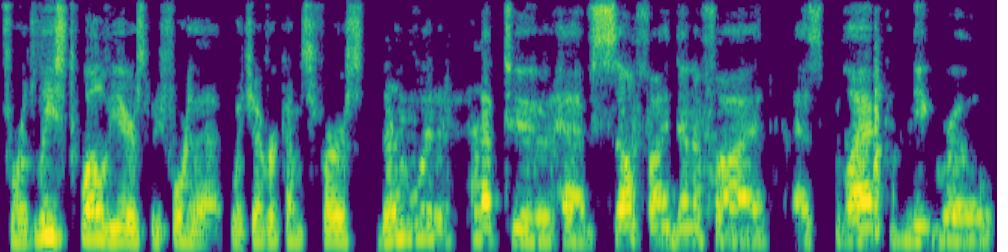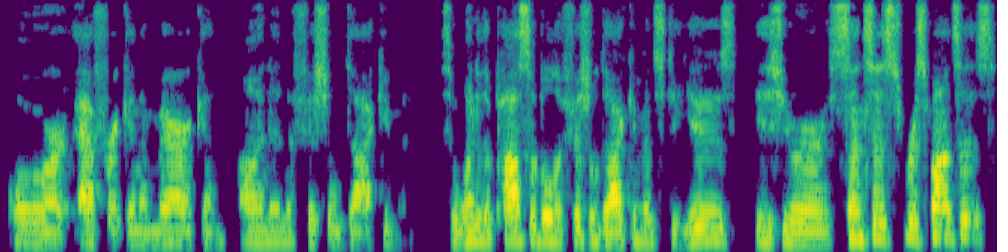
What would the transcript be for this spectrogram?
for at least 12 years before that, whichever comes first, they would have to have self identified as Black, Negro, or African American on an official document. So, one of the possible official documents to use is your census responses,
